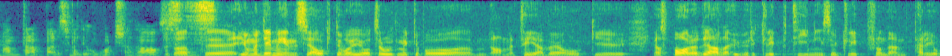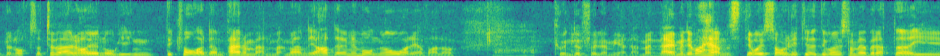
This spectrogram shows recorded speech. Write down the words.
man drabbades väldigt hårt. Så, ja, precis. Så att, eh, jo men det minns jag och det var ju otroligt mycket på ja, med TV och eh, jag sparade alla urklipp, tidningsurklipp från den perioden också. Tyvärr har jag nog inte kvar den permen men- jag hade den i många år i alla fall och ja. kunde Mm. följa med där. Men nej men det var hemskt, det var ju sorgligt. Det var ju som jag berättade i,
